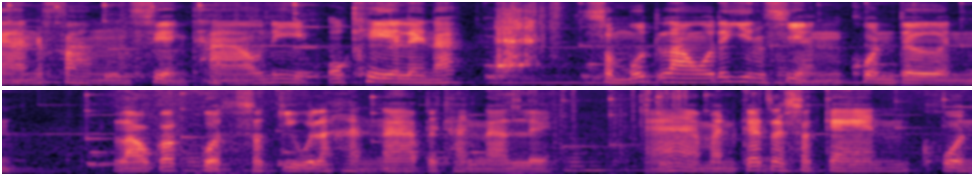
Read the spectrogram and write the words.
การฟังเสียงเท้านี่ โอเคเลยนะ สมมุติเราได้ยินเสียงคนเดิน เราก็กดสกิลแล้วหันหน้าไปทางนั้นเลย อ่า มันก็จะสแกนคน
